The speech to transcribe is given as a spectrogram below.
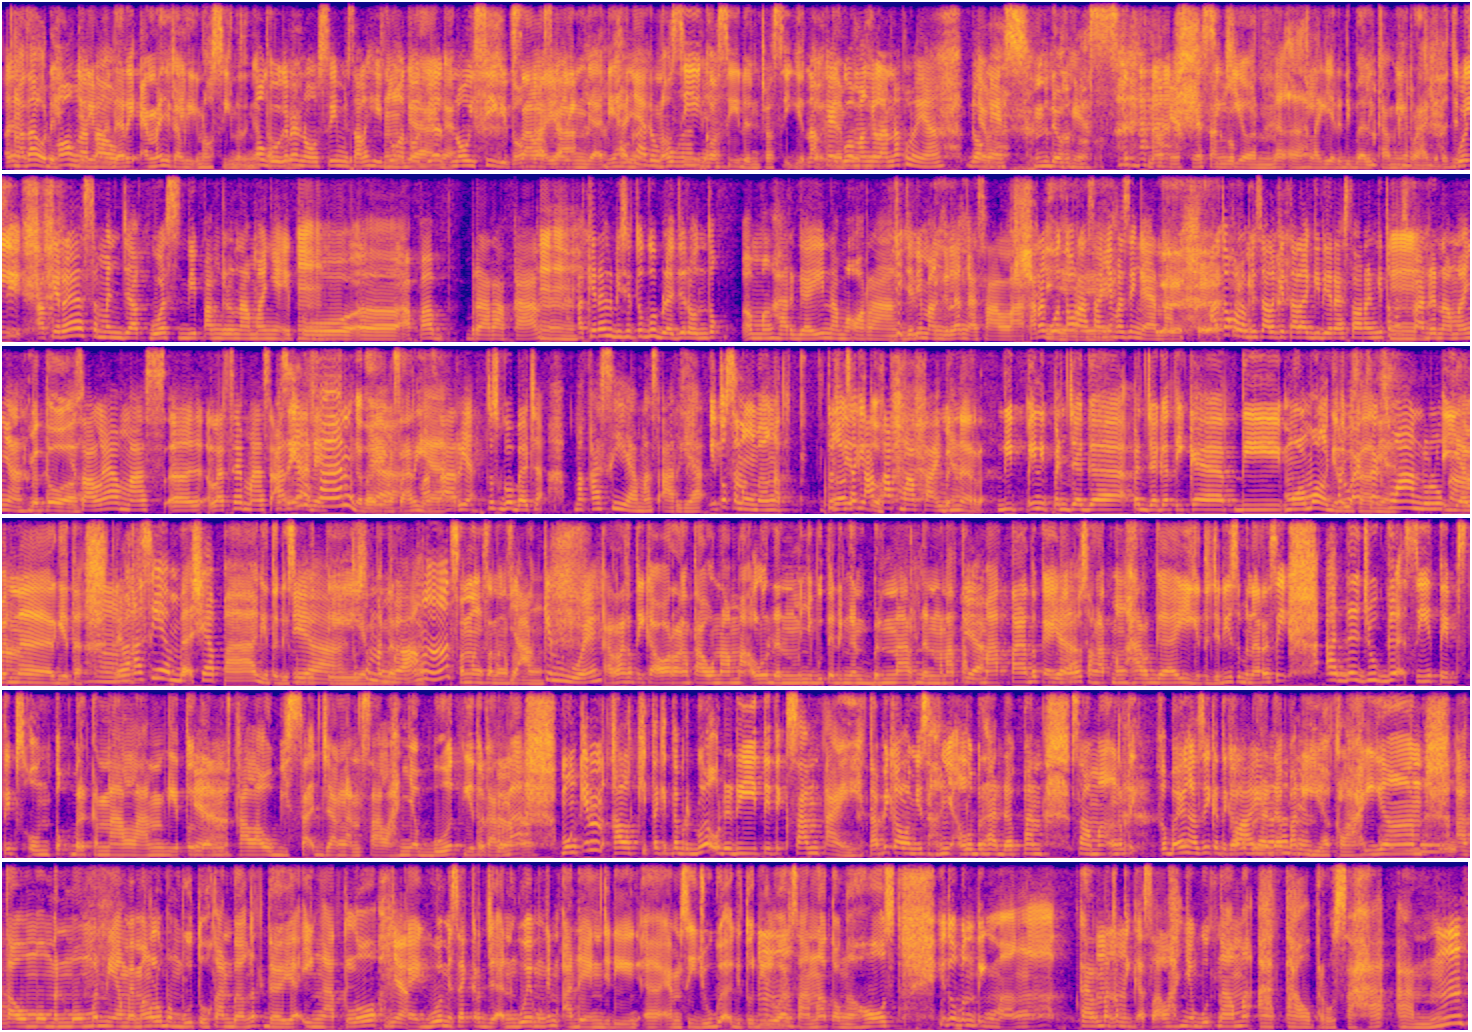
Eh, nggak tahu deh oh, jadi tahu. dari N aja kali Nosi nggak Oh gue kira nosi misalnya hidung atau Enggak, dia enggak. noisy gitu. Sama enggak sekali ya? enggak. Dia Oh, hanya nggak ada nosi, kosi, dan cosi gitu. Nah kayak gue manggil anak lo ya, donges. Gimana? Donges. Donges, nggak si sanggup. Kion eh, lagi ada di balik kamera gitu. Jadi gue sih akhirnya semenjak gue dipanggil namanya itu eh, apa berarakan, akhirnya di situ gue belajar untuk eh, menghargai nama orang. Jadi manggilnya nggak salah, karena gue tau Iya. rasanya pasti nggak enak. Atau kalau misalnya kita lagi di restoran gitu kan suka ada namanya. Betul. Misalnya Mas, eh, let's say Mas, Mas Arya deh. Irfan, gitu ya, Mas Arya. Mas Arya. Terus gue baca, makasih ya Mas Arya. itu seneng banget. Terus Nggak usah gitu. matanya. Bener. Di ini penjaga penjaga tiket di mall-mall gitu Aduh, misalnya. XX1 dulu kan. Iya bener gitu. Terima kasih ya Mbak siapa gitu disebutin. Iya, itu seneng Bener, banget. Seneng seneng seneng. Yakin gue. Karena ketika orang tahu nama lo dan menyebutnya dengan benar dan menatap Iya. mata tuh kayaknya Iya. lo sangat menghargai gitu. Jadi sebenarnya sih ada juga sih tips-tips untuk berkenalan gitu Iya. dan kalau bisa jangan salah nyebut gitu Betul. karena mungkin kalau kita kita berdua udah di titik santai. Tapi kalau misalnya lo berhadapan sama ngerti kebayang gak sih ketika lo berhadapan? ya? iya klien. Atau momen-momen yang memang lo membutuhkan banget daya ingat lo. Iya. kayak gue misalnya kerjaan gue mungkin ada yang jadi eh, MC juga gitu di luar sana atau nge-host. Itu penting banget. Karena ketika salah nyebut nama atau perusahaan Mm.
